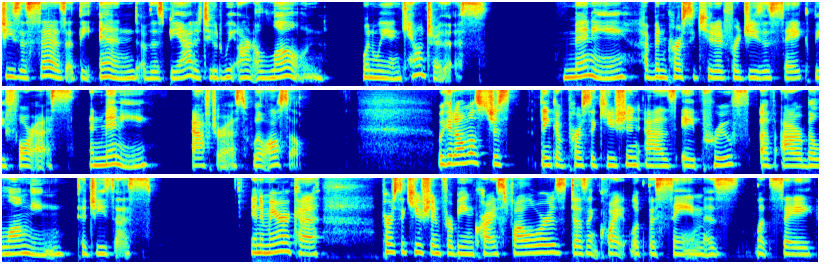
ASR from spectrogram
Jesus says at the end of this beatitude, we aren't alone when we encounter this. Many have been persecuted for Jesus' sake before us, and many after us will also. We could almost just think of persecution as a proof of our belonging to Jesus. In America, persecution for being Christ followers doesn't quite look the same as, let's say,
